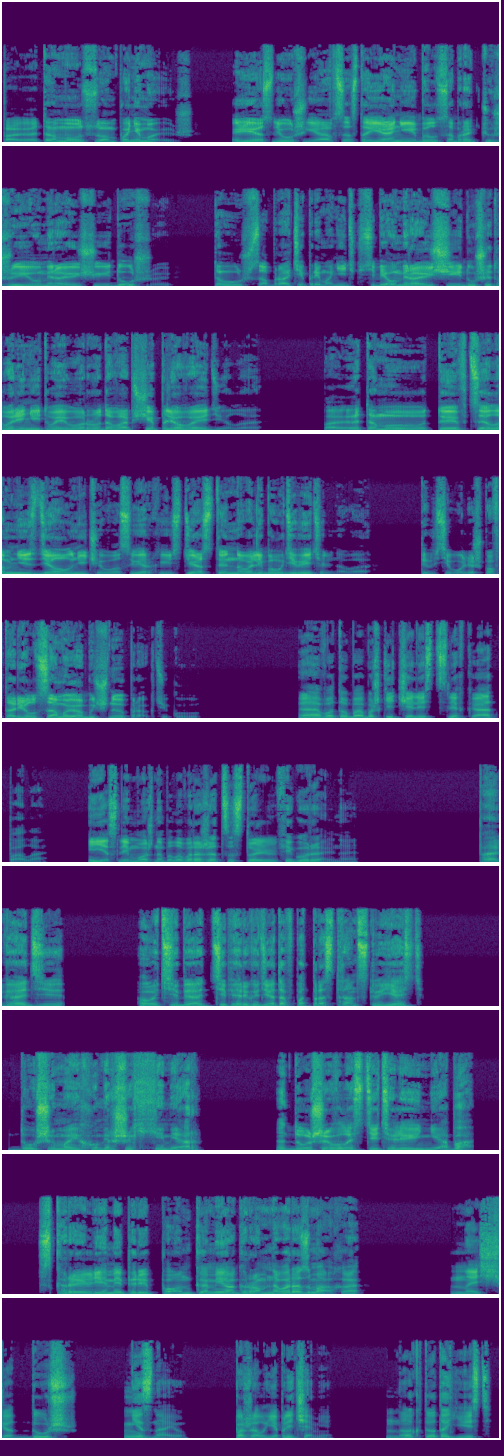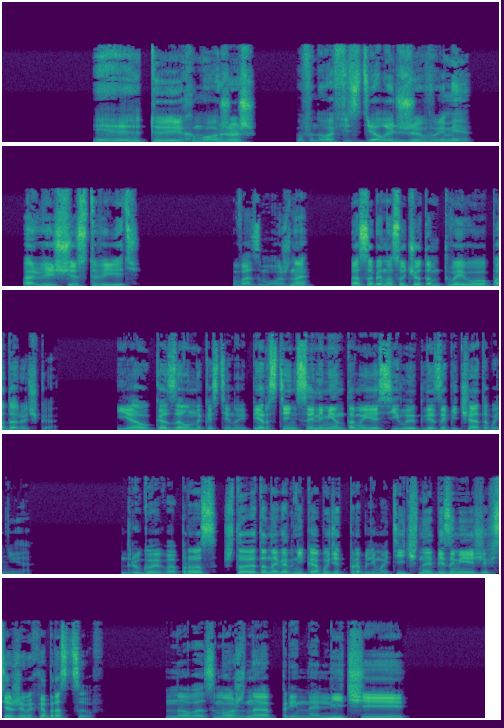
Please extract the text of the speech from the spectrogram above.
Поэтому, сам понимаешь, если уж я в состоянии был собрать чужие умирающие души, то уж собрать и приманить к себе умирающие души творений твоего рода вообще плевое дело. Поэтому ты в целом не сделал ничего сверхъестественного либо удивительного. Ты всего лишь повторил самую обычную практику. А вот у бабушки челюсть слегка отпала, если можно было выражаться столь фигурально. «Погоди, у тебя теперь где-то в подпространстве есть души моих умерших химер? Души властителей неба?» с крыльями-перепонками огромного размаха. Насчет душ не знаю, пожал я плечами. Но кто-то есть. И ты их можешь вновь сделать живыми? Овеществить? Возможно, особенно с учетом твоего подарочка. Я указал на костяной перстень с элементом ее силы для запечатывания. Другой вопрос, что это наверняка будет проблематично без имеющихся живых образцов. Но, возможно, при наличии...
